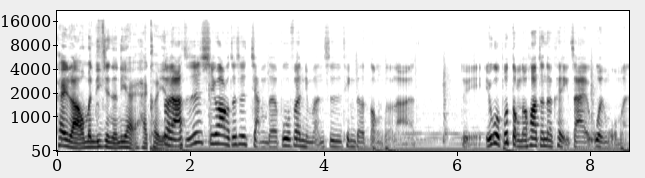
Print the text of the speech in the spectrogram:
可以啦，我们理解能力还还可以。对啊，只是希望就是讲的部分你们是听得懂的啦。对，如果不懂的话，真的可以再问我们。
